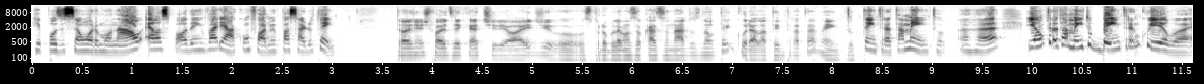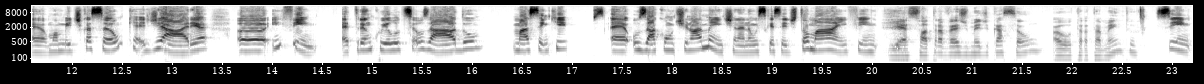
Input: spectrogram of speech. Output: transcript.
reposição hormonal, elas podem variar conforme o passar do tempo. Então a gente pode dizer que a tireoide, os problemas ocasionados não tem cura, ela tem tratamento. Tem tratamento, uhum. E é um tratamento bem tranquilo, é uma medicação que é diária, uh, enfim, é tranquilo de ser usado, mas tem que é, usar continuamente, né? Não esquecer de tomar, enfim. E é só através de medicação o tratamento? Sim.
